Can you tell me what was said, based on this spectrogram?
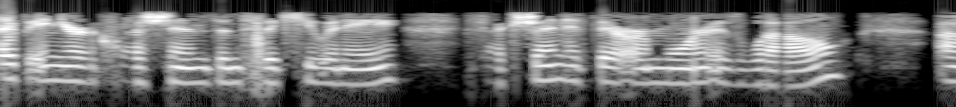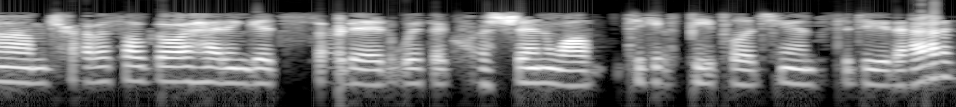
type in your questions into the Q&A section if there are more as well. Um, Travis, I'll go ahead and get started with a question while to give people a chance to do that.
